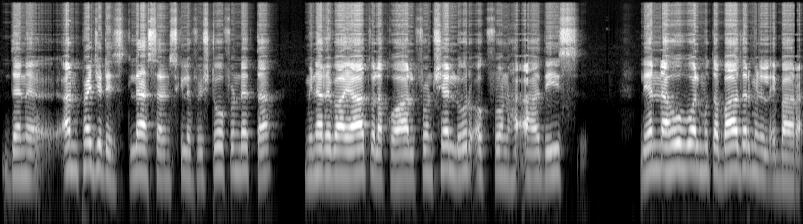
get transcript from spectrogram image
den unprejudiced läsaren skulle förstå från detta. Mina riwayat wal aqwal från källor och från hadis. لأنه هو المتبادر من العبارة.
